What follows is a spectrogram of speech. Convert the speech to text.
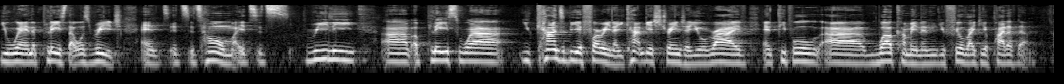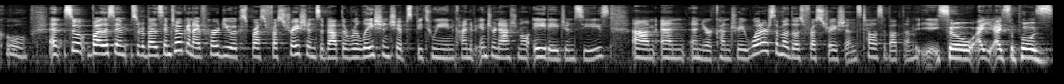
you were in a place that was rich, and it's, it's home. It's, it's really um, a place where you can't be a foreigner, you can't be a stranger. You arrive, and people are welcoming, and you feel like you're part of them. Cool. And so, by the same sort of by the same token, I've heard you express frustrations about the relationships between kind of international aid agencies um, and and your country. What are some of those frustrations? Tell us about them. So, I, I suppose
